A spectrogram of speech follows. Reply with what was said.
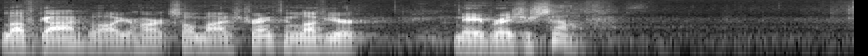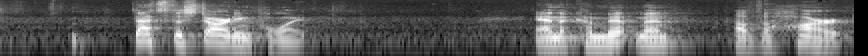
Love God with all your heart, soul, mind, and strength, and love your neighbor as yourself. That's the starting point. And the commitment of the heart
